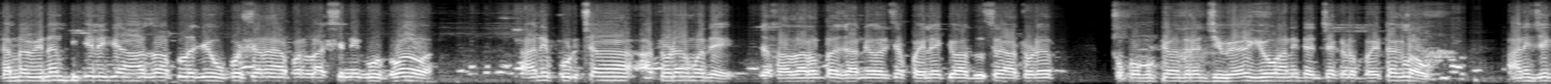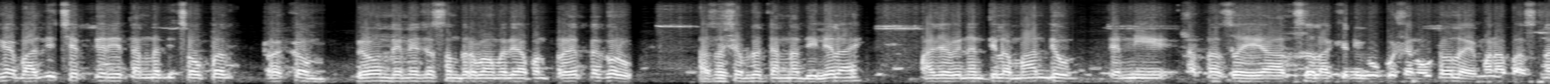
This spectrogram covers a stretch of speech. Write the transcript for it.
त्यांना विनंती केली की आज आपलं जे उपोषण आहे आपण लाक्षणिक उठवावं. आणि पुढच्या आठवड्यामध्ये साधारणतः जानेवारीच्या पहिल्या किंवा दुसऱ्या आठवड्यात उपमुख्यमंत्र्यांची वेळ घेऊ आणि त्यांच्याकडे बैठक लावू आणि जे काही बाधित शेतकरी त्यांना ती चौपट रक्कम मिळवून देण्याच्या संदर्भामध्ये आपण प्रयत्न करू असा शब्द त्यांना दिलेला आहे. माझ्या विनंतीला मान देऊन त्यांनी आताच हे आजचं लाक्षणिक उपोषण उठवलंय मनापासून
